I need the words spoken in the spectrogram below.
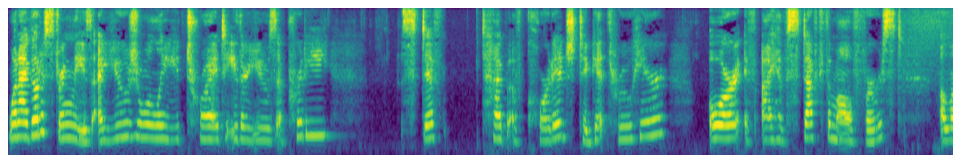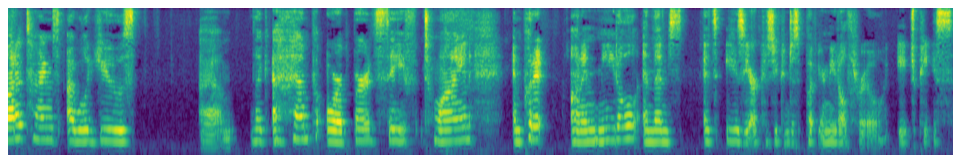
When I go to string these, I usually try to either use a pretty stiff type of cordage to get through here, or if I have stuffed them all first, a lot of times I will use um, like a hemp or a bird safe twine and put it on a needle and then it's easier because you can just put your needle through each piece,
